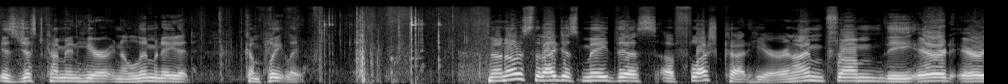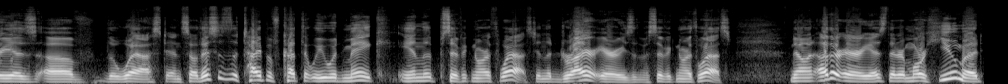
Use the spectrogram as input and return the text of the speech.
is just come in here and eliminate it completely. Now notice that I just made this a flush cut here and I'm from the arid areas of the west and so this is the type of cut that we would make in the Pacific Northwest, in the drier areas of the Pacific Northwest. Now in other areas that are more humid,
